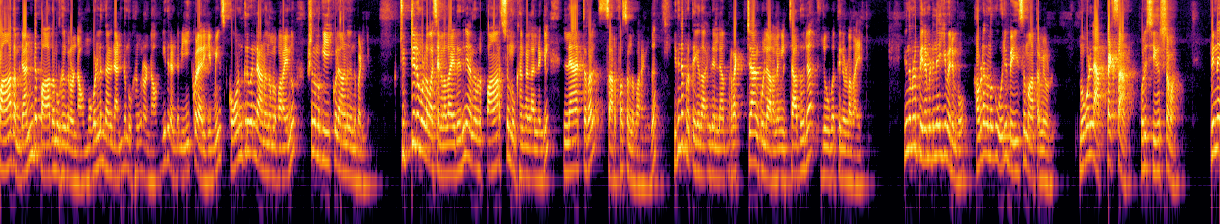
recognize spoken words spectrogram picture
പാദം രണ്ട് പാദമുഖങ്ങൾ ഉണ്ടാവും മുകളിലും തന്നെ രണ്ട് മുഖങ്ങളുണ്ടാവും. ഇത് രണ്ടും ഈക്വൽ ആയിരിക്കും. മീൻസ് കോൺഗ്രുവന്റ് ആണ് നമ്മൾ പറയുന്നു. പക്ഷെ നമുക്ക് ഈക്വൽ ആണ് എന്ന് പഠിക്കാം. ചുറ്റിലുമുള്ള വശങ്ങൾ അതായത് ഇതിനെയാണ് നമ്മൾ പാർശ്വമുഖങ്ങൾ അല്ലെങ്കിൽ ലാറ്ററൽ സർഫസ് എന്ന് പറയുന്നത്. ഇതിന്റെ പ്രത്യേകത ഇതെല്ലാം റെക്റ്റാങ്കുലർ അല്ലെങ്കിൽ ചതുര രൂപത്തിലുള്ളതായിരിക്കും. ഇനി നമ്മൾ പിരമിഡിലേക്ക് വരുമ്പോൾ അവിടെ നമുക്ക് ഒരു ബേസ് മാത്രമേ ഉള്ളൂ. മുകളിൽ അപ്പെക്സ് ആണ് ഒരു ശീർഷമാണ്. പിന്നെ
